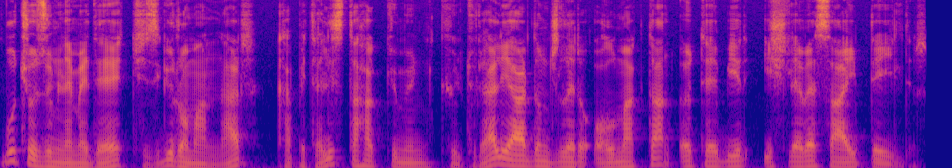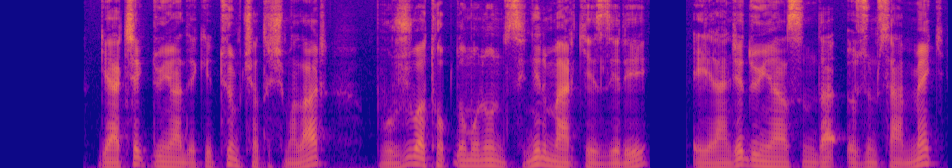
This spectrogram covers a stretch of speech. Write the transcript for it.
Bu çözümlemede çizgi romanlar kapitalist tahakkümün kültürel yardımcıları olmaktan öte bir işleve sahip değildir. Gerçek dünyadaki tüm çatışmalar Burjuva toplumunun sinir merkezleri, eğlence dünyasında özümsenmek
